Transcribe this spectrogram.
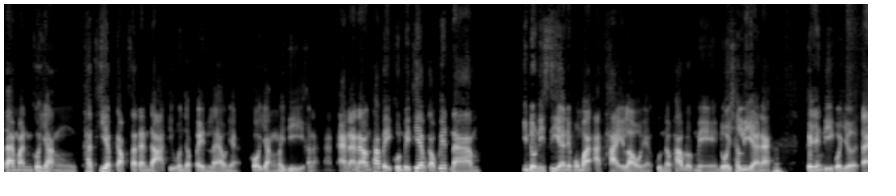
แต่มันก็ยังถ้าเทียบกับ standard ที่ควรจะเป็นแล้วเนี่ยก็ยังไม่ดีขนาดนั้นอ่าแน่นอนถ้าไปคุณไปเทียบกับเวียดนาม อินโดนีเซียเนี่ยผมว่าอะไทยเราเนี่ยคุณภาพรถเมล์โดยเฉลี่ยนะก็ยังดีกว่าเยอะ แต่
